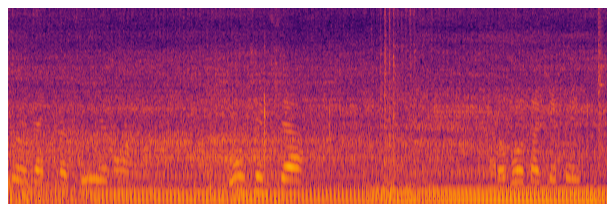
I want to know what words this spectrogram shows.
другий день працюємо, учимося, робота кипить.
